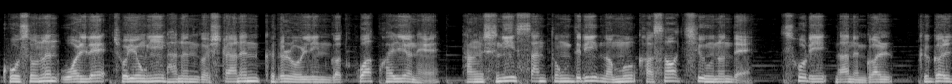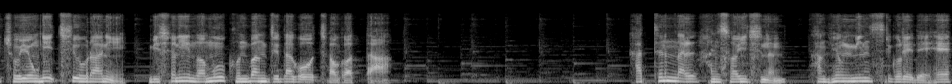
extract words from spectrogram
고소는 원래 조용히 하는 것이라는 글을 올린 것과 관련해 당신이 싼통들이 너무 커서 치우는데 소리 나는 걸 그걸 조용히 치우라니 미션이 너무 건방지다고 적었다. 같은 날 한서희 씨는 강형민 씨 글에 대해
